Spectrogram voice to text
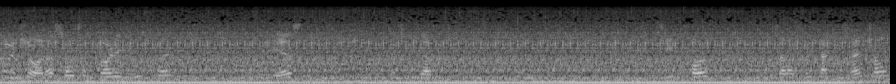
Gut, Joe, das soll schon vorne gut sein. Den ersten. Insgesamt sieben Folgen. Ich haben wir fünf Dank fürs Reinschauen.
